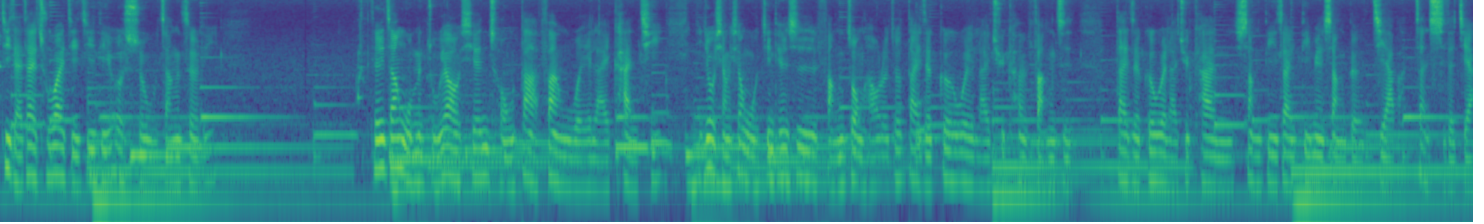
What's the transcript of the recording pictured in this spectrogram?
记载在出埃及记第二十五章这里。这一章我们主要先从大范围来看起，你就想象我今天是房仲好了，就带着各位来去看房子，带着各位来去看上帝在地面上的家吧，暂时的家。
